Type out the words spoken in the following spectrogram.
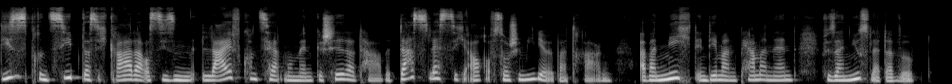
dieses Prinzip, das ich gerade aus diesem Live-Konzertmoment geschildert habe, das lässt sich auch auf Social Media übertragen, aber nicht, indem man permanent für sein Newsletter wirbt,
